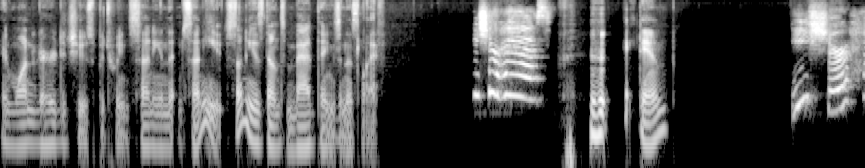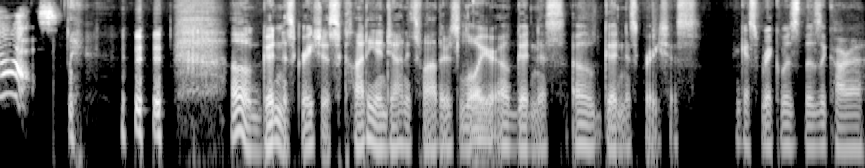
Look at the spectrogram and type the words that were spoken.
and wanted her to choose between Sonny and them. Sonny. Sonny has done some bad things in his life. he sure has. hey, Dan. He sure has. oh goodness gracious! Claudia and Johnny's father's lawyer. Oh goodness. Oh goodness gracious. I guess Ric was the Zacchara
